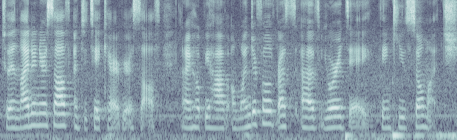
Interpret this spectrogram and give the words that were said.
to enlighten yourself, and to take care of yourself. And I hope you have a wonderful rest of your day. Thank you so much.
